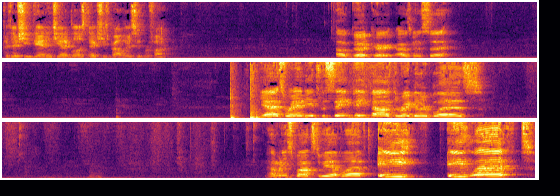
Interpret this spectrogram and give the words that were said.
Because if she did and she had a glow stick, she's probably super fun. Oh, good, Kurt. I was gonna say. Yes, Randy, it's the same PayPal as the regular Blez. How many spots do we have left? Eight! Eight left!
